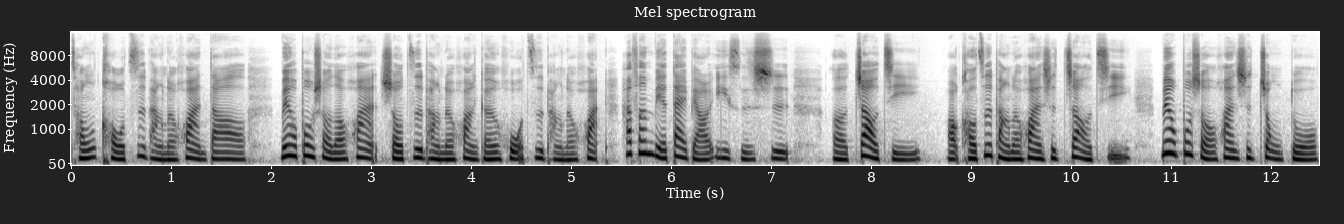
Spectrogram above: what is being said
从口字旁的换到没有部首的换，手字旁的换跟火字旁的换，它分别代表的意思是呃召集哦，口字旁的换是召集，没有部首的换是众多，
